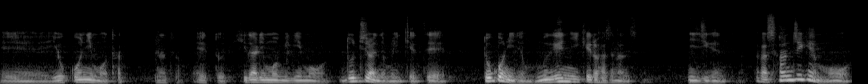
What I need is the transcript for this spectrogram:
えー、横にもたなんていうの、えーと、左も右もどちらにでも行けてどこにでも無限に行けるはずなんですね。2次元ってだから3次元も、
